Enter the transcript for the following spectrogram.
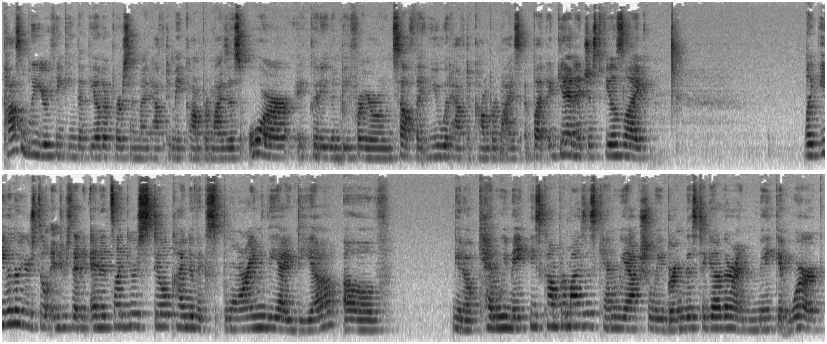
Possibly you're thinking that the other person might have to make compromises, or it could even be for your own self that you would have to compromise. But again, it just feels like like even though you're still interested and it's like you're still kind of exploring the idea of you know, can we make these compromises? Can we actually bring this together and make it work?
